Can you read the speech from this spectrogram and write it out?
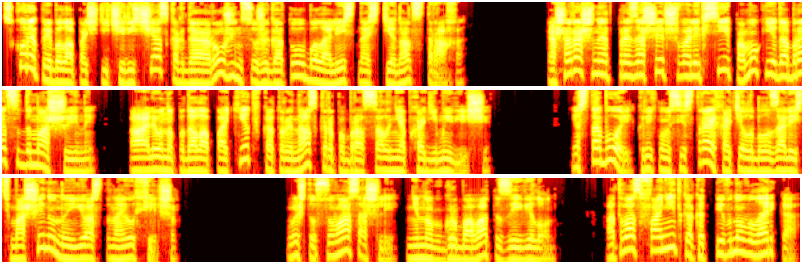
Скорая прибыла почти через час, когда роженица уже готова была лезть на стену от страха. Ошарашенный от произошедшего Алексей помог ей добраться до машины, а Алена подала пакет, в который наскоро побросала необходимые вещи. «Я с тобой!» — крикнула сестра и хотела было залезть в машину, но ее остановил фельдшер. «Вы что, с ума сошли?» — немного грубовато заявил он. «От вас фонит, как от пивного ларька.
